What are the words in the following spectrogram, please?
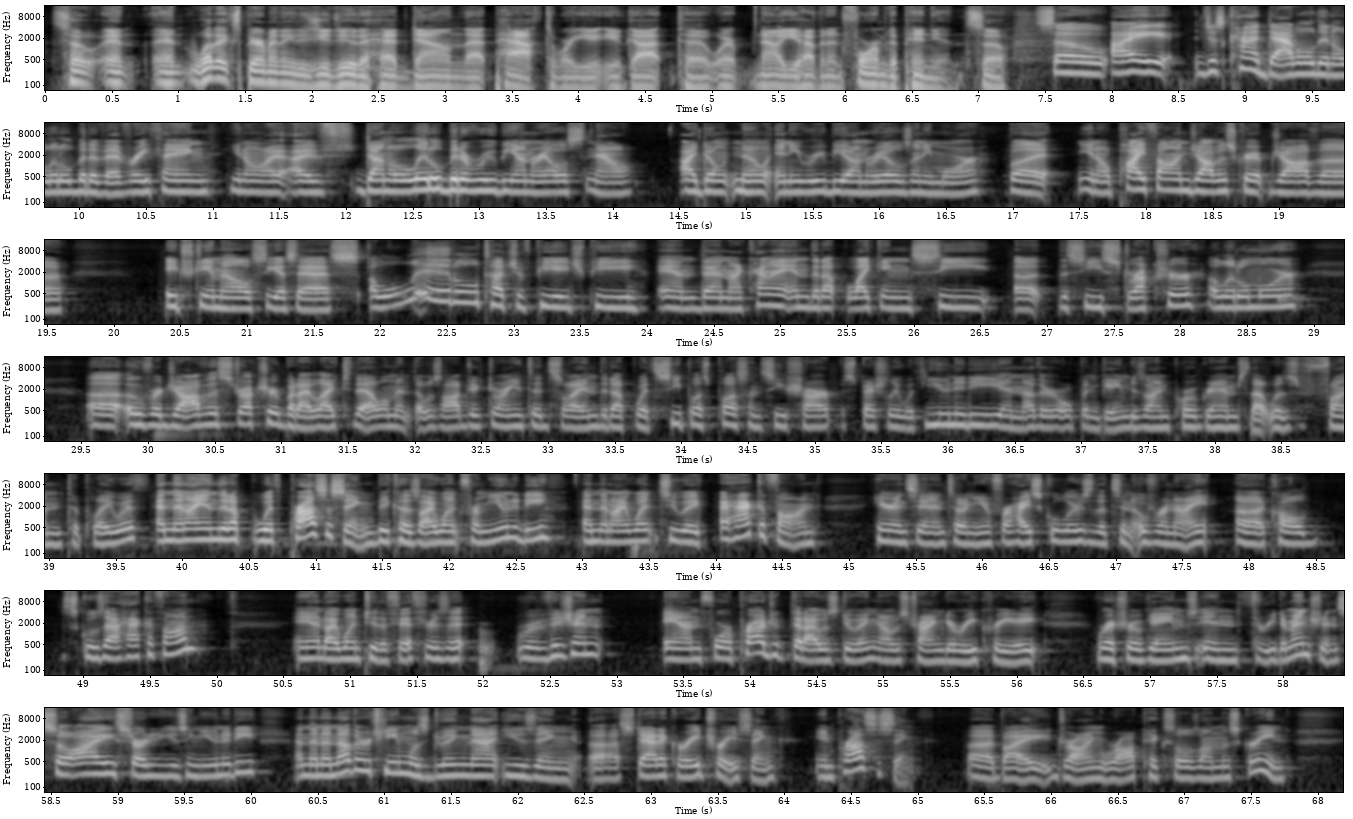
So and and what experimenting did you do to head down that path to where you, you got to where now you have an informed opinion? So So I just kind of dabbled in a little bit of everything. You know, I, I've done a little bit of Ruby on Rails. Now, I don't know any Ruby on Rails anymore, but, you know, Python, JavaScript, Java, HTML, CSS, a little touch of PHP, and then I kind of ended up liking C, uh, the C structure a little more uh, over Java structure, but I liked the element that was object oriented, so I ended up with C and C Sharp, especially with Unity and other open game design programs that was fun to play with. And then I ended up with processing because I went from Unity and then I went to a, a hackathon here in San Antonio for high schoolers that's an overnight uh, called Schools Out Hackathon. And I went to the fifth resi- revision, and for a project that I was doing, I was trying to recreate retro games in three dimensions. So I started using Unity, and then another team was doing that using uh, static ray tracing in processing uh, by drawing raw pixels on the screen.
